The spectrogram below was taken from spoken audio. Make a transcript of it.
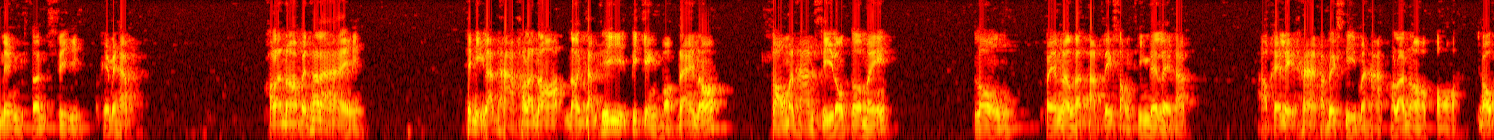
หนึ่งส่วนสี่โอเคไหมครับคอรนอเป็นเท่าไหร่เทคนิครัดหาคอรนอน้องจำที่พี่เก่งบอกได้เนาะสองมันหารสี่ลงตัวไหม ลง เพราะฉะนั้นเราก็ตัดเลขสองทิ้งได้เลยครับ เอาแค่เลขห้ากับเลขสี่มาหาคอรนอพอจบ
